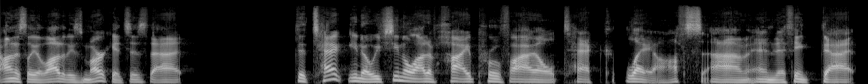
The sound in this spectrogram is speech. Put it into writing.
honestly, a lot of these markets is that the tech, you know, we've seen a lot of high profile tech layoffs. Um, and I think that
